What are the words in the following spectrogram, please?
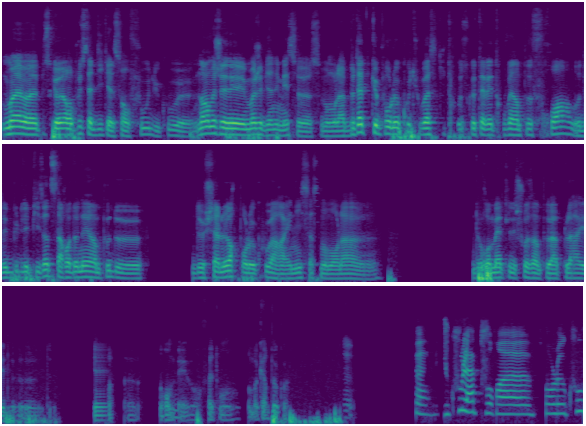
Ouais, ouais, parce qu'en plus elle dit qu'elle s'en fout, du coup. euh, Non, mais j'ai, moi j'ai bien aimé ce, moment-là. Peut-être que pour le coup, tu vois, ce, qui, ce que tu avais trouvé un peu froid au début de l'épisode, ça redonnait un peu de, de chaleur pour le coup à Rhaenys à ce moment-là, de remettre les choses un peu à plat et de. de non, mais en fait, on s'en moque un peu, quoi. Ouais, du coup, là, pour, euh, pour le coup,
